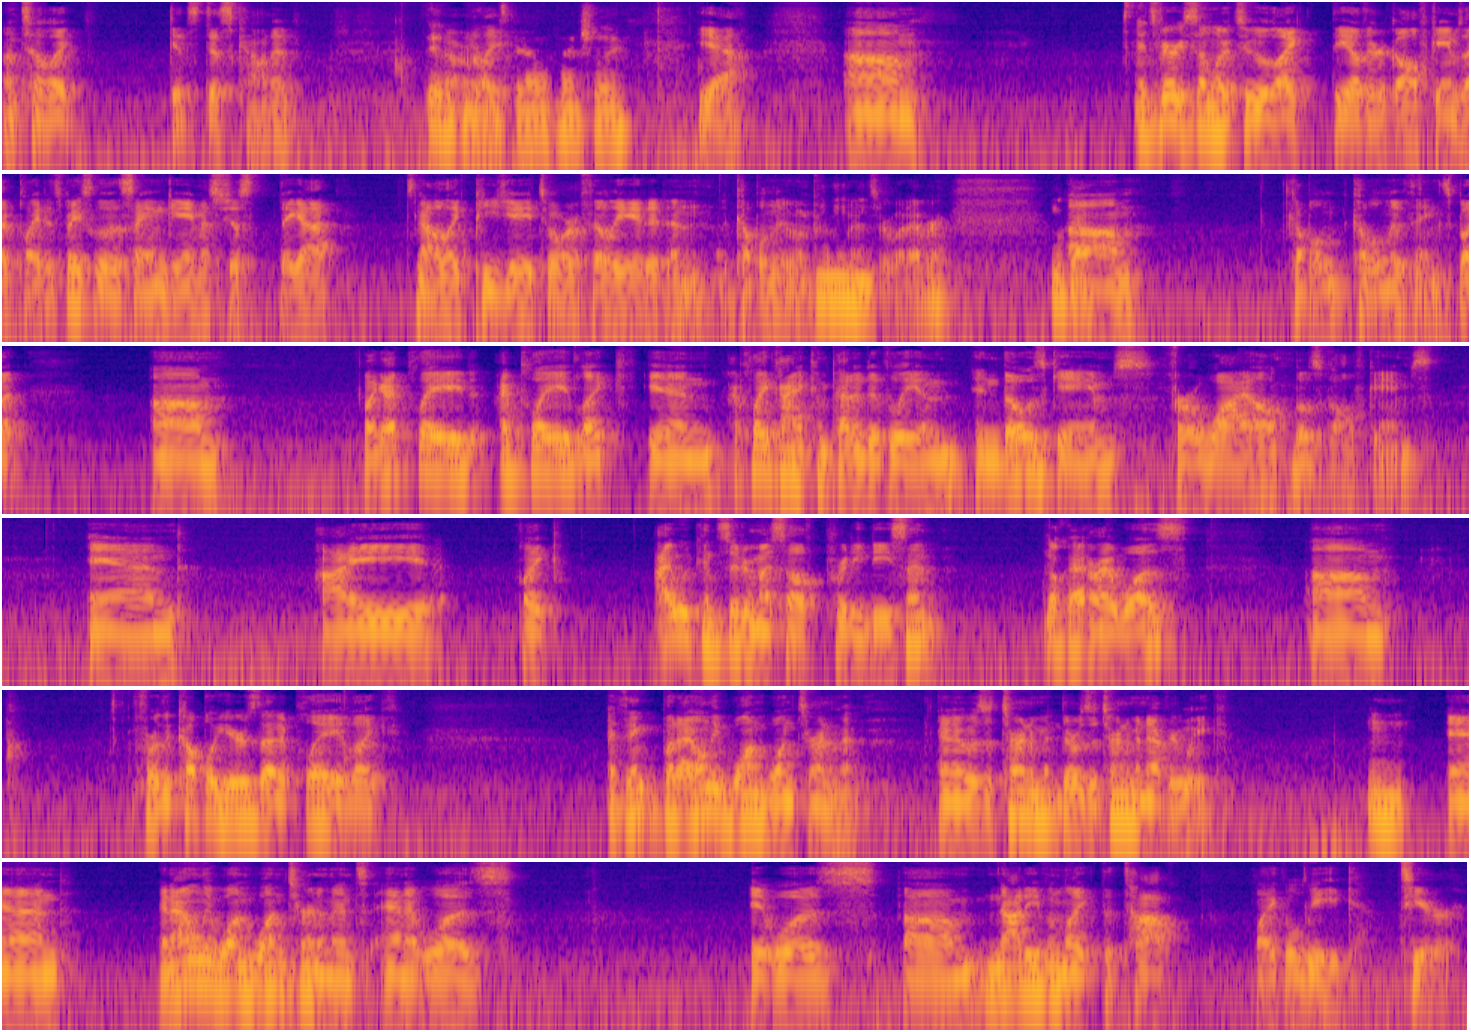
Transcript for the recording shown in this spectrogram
until it gets discounted. it'll be really. on sale eventually. Yeah. Um, it's very similar to like the other golf games I played. It's basically the same game. It's just they got it's now like PGA Tour affiliated and a couple new improvements or whatever. Okay. Um, couple couple new things, but um, like I played I played like in I played kind of competitively in in those games for a while, those golf games, and I like I would consider myself pretty decent, okay. or I was. Um, for the couple years that I played, like I think, but I only won one tournament, and it was a tournament. There was a tournament every week, Mm. and and I only won one tournament, and it was it was um, not even like the top like league tier.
